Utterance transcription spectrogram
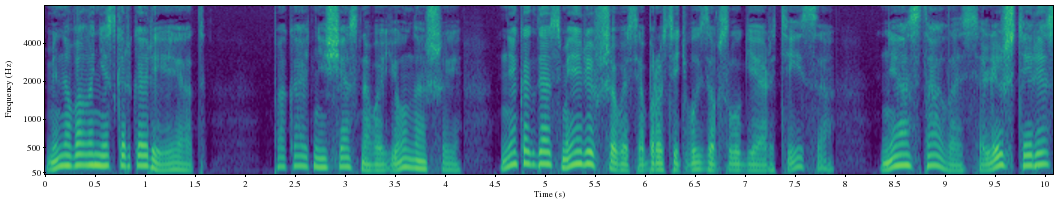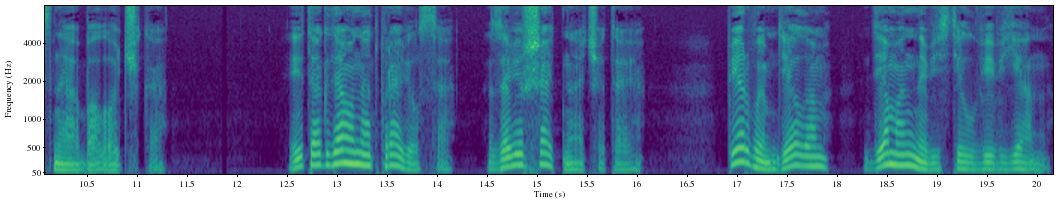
Миновало несколько лет, пока от несчастного юноши, некогда смирившегося бросить вызов слуге Артиса, не осталась лишь телесная оболочка. И тогда он отправился завершать начатое. Первым делом демон навестил Вивьен.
